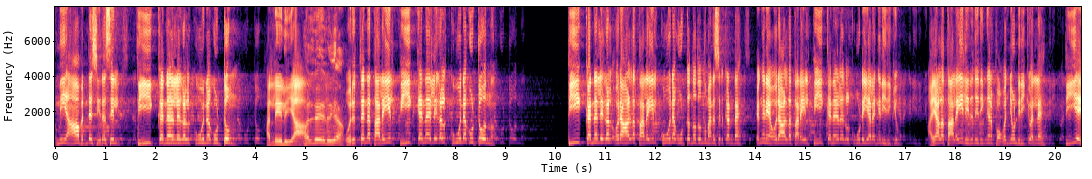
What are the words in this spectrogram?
നീ അവന്റെ ശിരസിൽ തീക്കനലുകൾ കൂന കൂട്ടും. ഒരുത്തന്റെ തലയിൽ തീക്കനലുകൾ കൂന കൂട്ടുമെന്ന് തീക്കനലുകൾ ഒരാളുടെ തലയിൽ കൂന കൂട്ടുന്നതൊന്ന് മനസ്സിൽ കണ്ടേ. എങ്ങനെയാ? ഒരാളുടെ തലയിൽ തീക്കനലുകൾ കൂടിയാൽ എങ്ങനെ ഇരിക്കും? അയാളെ തലയിൽ ഇരുന്ന് ഇതിങ്ങനെ പുകഞ്ഞോണ്ടിരിക്കുമല്ലേ തീയേ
